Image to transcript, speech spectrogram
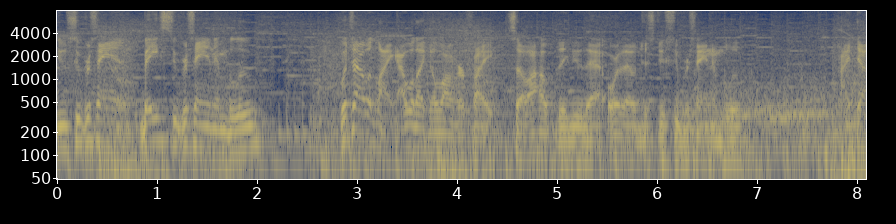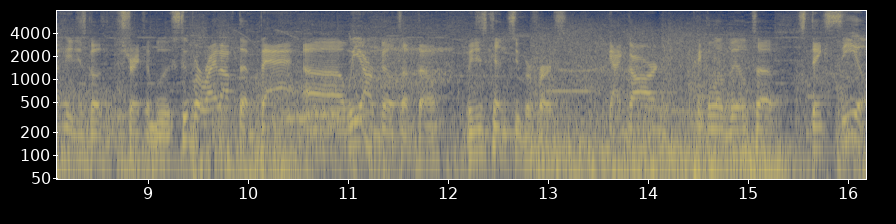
do Super Saiyan, base Super Saiyan in blue, which I would like. I would like a longer fight, so I hope they do that, or they'll just do Super Saiyan in blue. I doubt he just goes straight to blue. Super right off the bat. Uh, we are built up though. We just couldn't super first. Got guard, Piccolo built up. They seal.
